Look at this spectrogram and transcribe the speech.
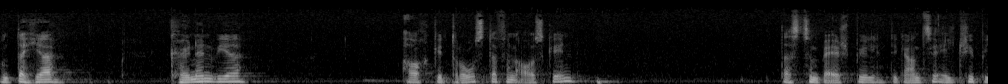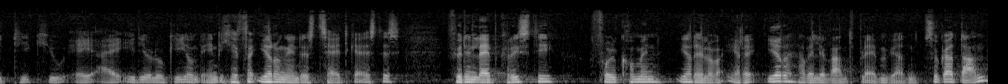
Und daher können wir auch getrost davon ausgehen, dass zum Beispiel die ganze LGBTQAI-Ideologie und ähnliche Verirrungen des Zeitgeistes für den Leib Christi vollkommen irrelevant bleiben werden. Sogar dann,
